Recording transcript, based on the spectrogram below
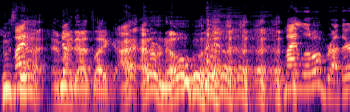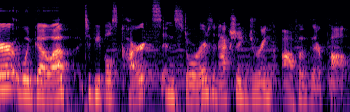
Who's My- that? And no. my dad's like, I, I don't know. My little brother would go up to people's carts in stores and actually drink off of their pop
